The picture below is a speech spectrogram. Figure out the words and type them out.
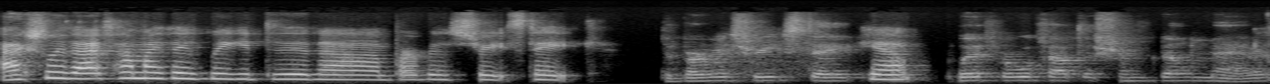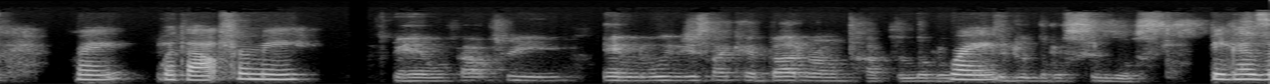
actually that time I think we did uh Bourbon Street steak. The Bourbon Street steak, Yep. with or without the shrimp, don't matter. Right. Without for me. Yeah, without for you. And we just like had butter on top, the little, Right. the little sizzles. Because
